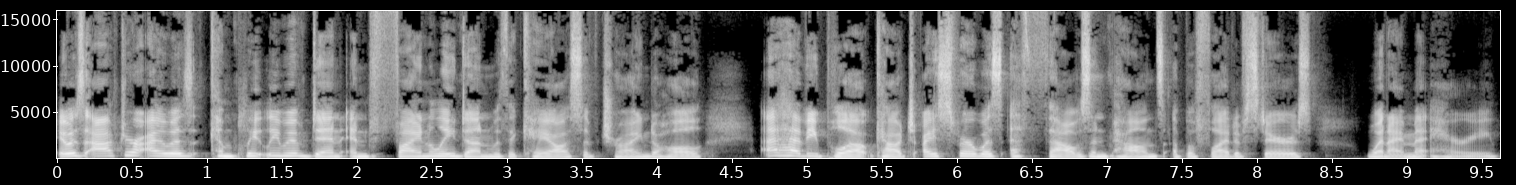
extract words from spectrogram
It was after I was completely moved in and finally done with the chaos of trying to haul a heavy pull-out couch I swear was a thousand pounds up a flight of stairs when I met Harry.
